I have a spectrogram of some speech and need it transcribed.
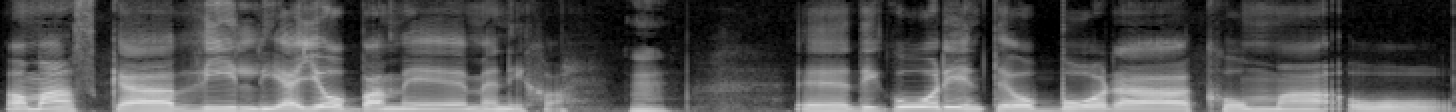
och man ska vilja jobba med människor. Mm. Eh, det går inte att bara komma och,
